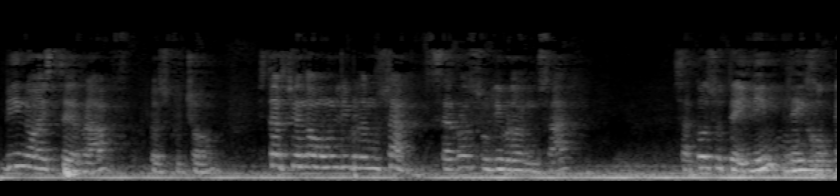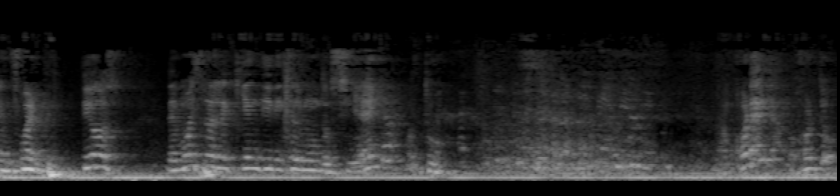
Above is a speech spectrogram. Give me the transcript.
Vino este rab, lo escuchó, estaba estudiando un libro de Musar, cerró su libro de Musar, sacó su teilín y le dijo en fuerte, Dios, demuéstrale quién dirige el mundo, si ella o tú mejor ella, mejor tú.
